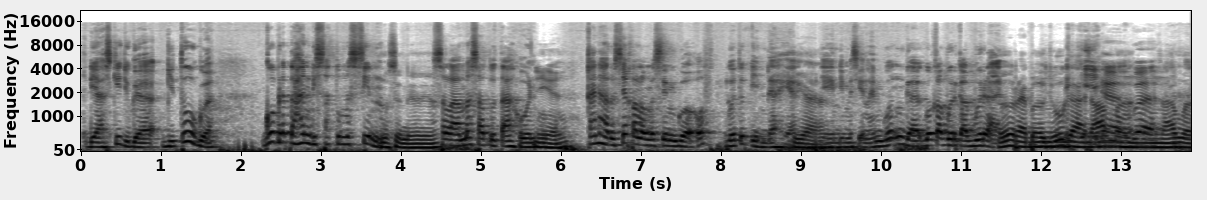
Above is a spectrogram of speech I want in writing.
di ASKI juga gitu gue gue bertahan di satu mesin mesin ya. ya. selama satu tahun Iya. kan harusnya kalau mesin gue off gue tuh pindah ya Iya. yang di mesin lain gue enggak gue kabur kaburan Oh, rebel juga Iya, sama. gua- Sama.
